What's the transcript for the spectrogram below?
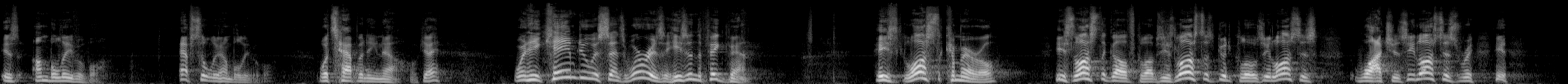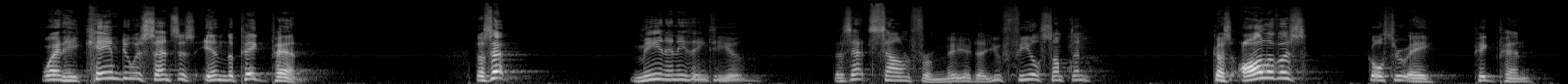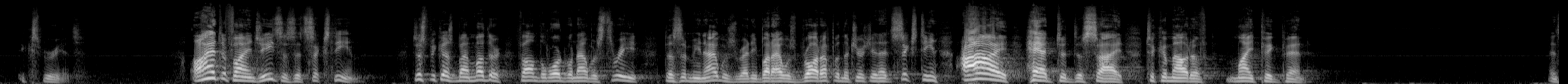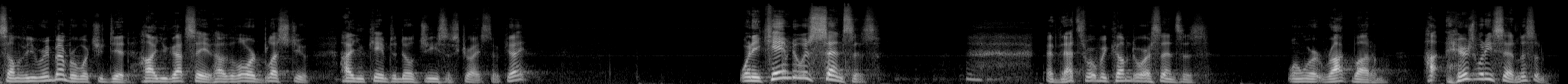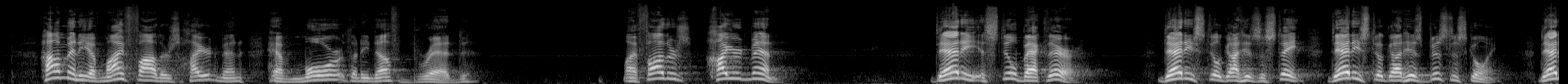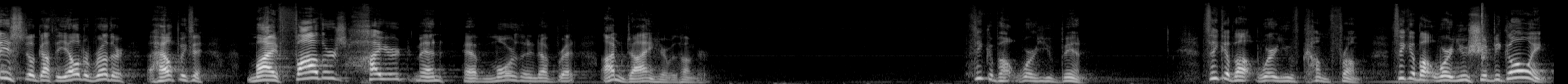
is unbelievable. Absolutely unbelievable. What's happening now, okay? When he came to his senses, where is he? He's in the pig pen. He's lost the Camaro. He's lost the golf clubs. He's lost his good clothes. He lost his watches. He lost his. He, when he came to his senses in the pig pen. Does that mean anything to you? Does that sound familiar? Do you feel something? Because all of us go through a pig pen experience. I had to find Jesus at 16. Just because my mother found the Lord when I was three doesn't mean I was ready, but I was brought up in the church, and at 16, I had to decide to come out of my pig pen. And some of you remember what you did, how you got saved, how the Lord blessed you, how you came to know Jesus Christ, okay? When he came to his senses, and that's where we come to our senses when we're at rock bottom. Here's what he said listen. How many of my father's hired men have more than enough bread? My father's hired men. Daddy is still back there. Daddy's still got his estate. Daddy's still got his business going. Daddy's still got the elder brother helping. Things. My father's hired men have more than enough bread. I'm dying here with hunger. Think about where you've been. Think about where you've come from. Think about where you should be going.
